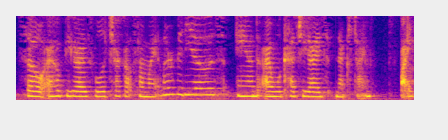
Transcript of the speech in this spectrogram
So I hope you guys will check out some of my other videos and I will catch you guys next time. Bye.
